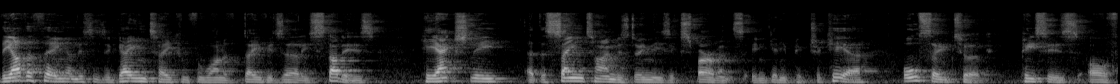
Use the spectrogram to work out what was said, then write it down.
The other thing, and this is again taken from one of David's early studies, he actually, at the same time as doing these experiments in guinea pig trachea, also took pieces of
